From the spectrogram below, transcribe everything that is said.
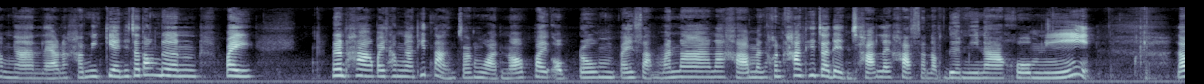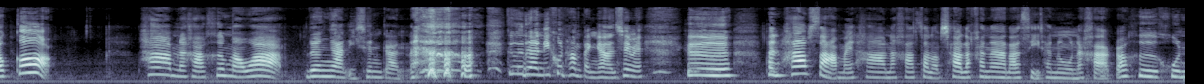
ทำงานแล้วนะคะ มีเกณฑ์ที่จะต้องเดินไปเดินทางไปทำงานที่ต่างจังหวัดเนาะไปอบรมไปสัมมนานะคะ มันค่อนข้างที่จะเด่นชัดเลยค่ะสำหรับเดือนมีนาคมนี้ แล้วก็ภาพนะคะขึ้นมาว่า เรื่องงานอีกเช่นกัน คือเดือนนี้คุณทำแต่งงานใช่ไหม คือเป็นภาพสามไม้เท้านะคะสำหรับชาวลัคนาราศีธนูนะคะ ก็คือคุณ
